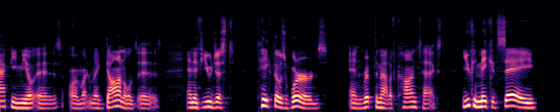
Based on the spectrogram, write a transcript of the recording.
Happy Meal is or what McDonald's is. And if you just take those words and rip them out of context, you can make it say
